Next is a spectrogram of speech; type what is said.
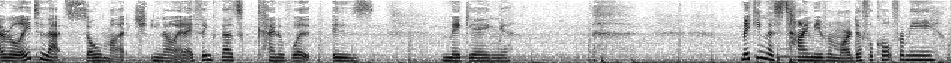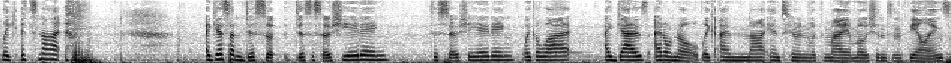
I relate to that so much, you know, and I think that's kind of what is making making this time even more difficult for me. Like it's not I guess I'm dis- disassociating dissociating like a lot. I guess I don't know. Like I'm not in tune with my emotions and feelings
